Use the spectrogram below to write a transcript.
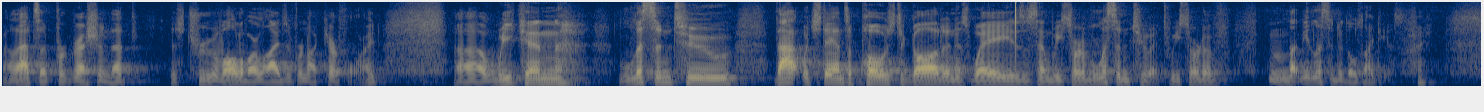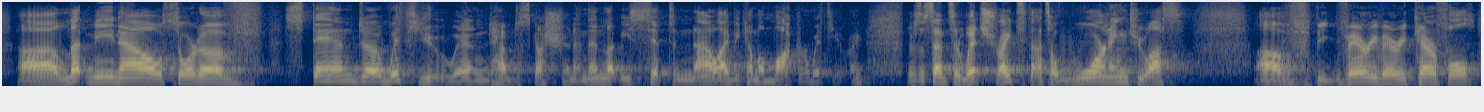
Now, that's a progression that is true of all of our lives if we're not careful, right? Uh, we can listen to that which stands opposed to God and his ways, and we sort of listen to it. We sort of, hmm, let me listen to those ideas. Uh, let me now sort of stand uh, with you and have discussion, and then let me sit, and now I become a mocker with you, right? There's a sense in which, right, that's a warning to us of being very, very careful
